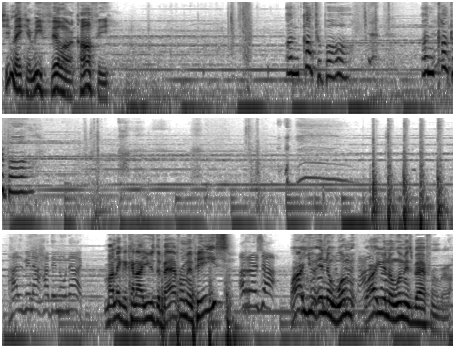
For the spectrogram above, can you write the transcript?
She's making me feel uncomfy. Uncomfortable. Uncomfortable. My nigga, can I use the bathroom in peace? Why are you in the woman? Why are you in the women's bathroom, bro?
